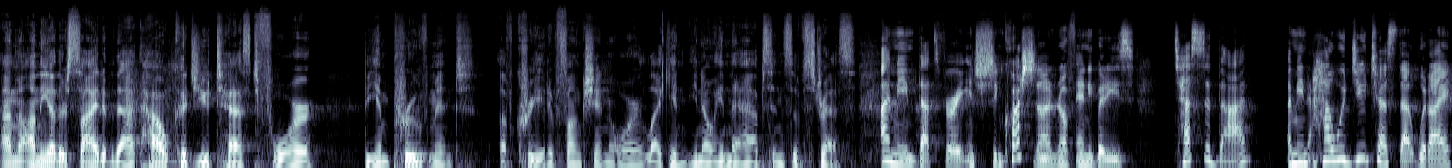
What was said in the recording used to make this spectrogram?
on the, on the other side of that, how could you test for the improvement of creative function or like in you know in the absence of stress? I mean, that's a very interesting question. I don't know if anybody's tested that. I mean, how would you test that? Would I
